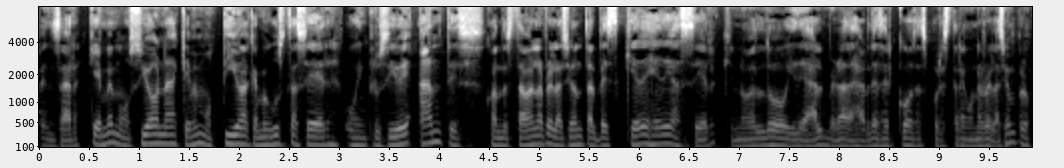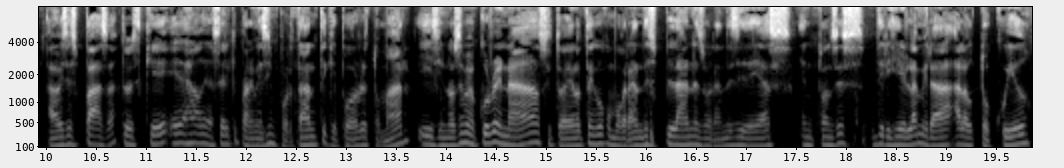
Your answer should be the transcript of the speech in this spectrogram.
pensar qué me emociona, qué me motiva, qué me gusta hacer, o inclusive antes, cuando estaba en la relación, tal vez qué dejé de hacer, que no es lo ideal, ¿verdad? Dejar de hacer cosas por estar en una relación, pero a veces pasa. Entonces, ¿qué he dejado de hacer que para mí es importante, que puedo retomar? Y si no se me ocurre nada, si todavía no tengo como grandes planes o grandes ideas, entonces dirigir la mirada al autocuido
